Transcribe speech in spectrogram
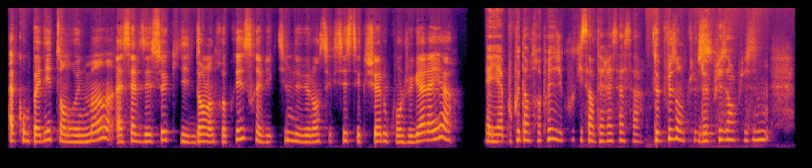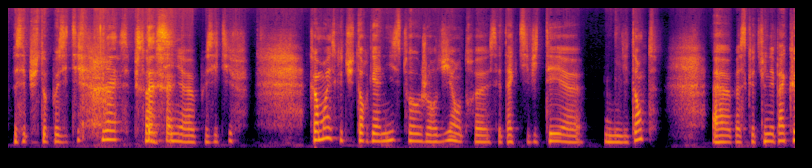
accompagner, tendre une main à celles et ceux qui, dans l'entreprise, seraient victimes de violences sexistes, sexuelles ou conjugales ailleurs. Et il y a beaucoup d'entreprises, du coup, qui s'intéressent à ça. De plus en plus. De plus en plus. Mm. C'est plutôt positif. Ouais, c'est plutôt un signe positif. Comment est-ce que tu t'organises, toi, aujourd'hui, entre cette activité euh, militante euh, parce que tu n'es pas que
